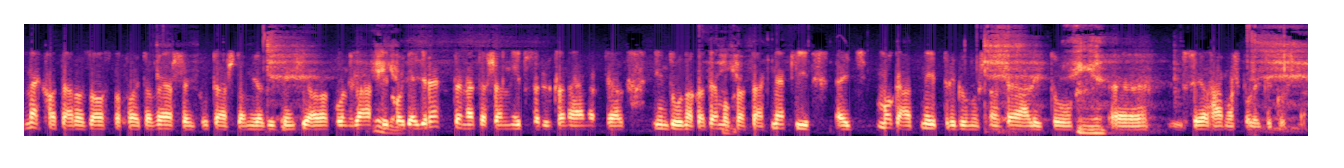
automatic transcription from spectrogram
meghatározza azt a fajta versenyfutást, ami az idén kialakulni látszik, Igen. hogy egy rettenetesen népszerűtlen elnökkel indulnak a demokraták Igen. neki, egy magát néptribunusnak beállító Igen. Szélhámas politikusnak.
